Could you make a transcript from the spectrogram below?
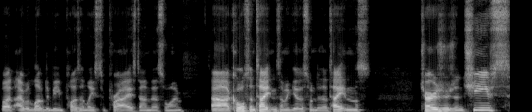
but I would love to be pleasantly surprised on this one. Uh, Colts and Titans. I'm going to give this one to the Titans. Chargers and Chiefs.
